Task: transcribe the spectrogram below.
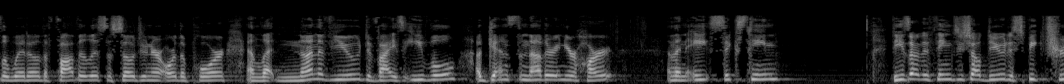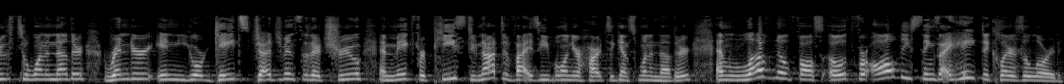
the widow, the fatherless, the sojourner, or the poor, and let none of you devise evil against another in your heart. And then 816. These are the things you shall do to speak truth to one another. Render in your gates judgments that are true and make for peace. Do not devise evil in your hearts against one another and love no false oath. For all these things I hate, declares the Lord.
